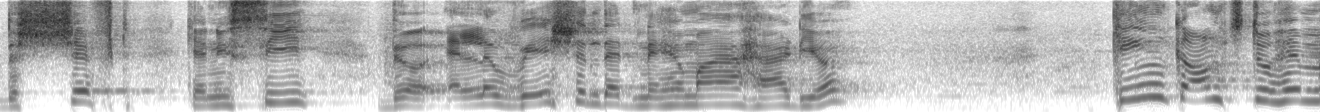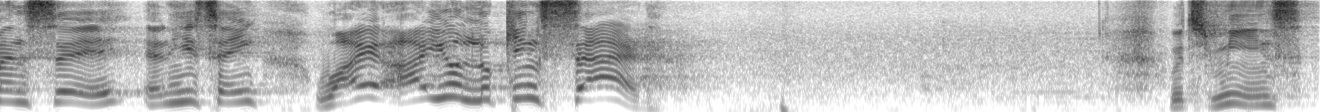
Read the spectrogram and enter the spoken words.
the shift? Can you see the elevation that Nehemiah had here? King comes to him and say, and he's saying, Why are you looking sad? Which means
